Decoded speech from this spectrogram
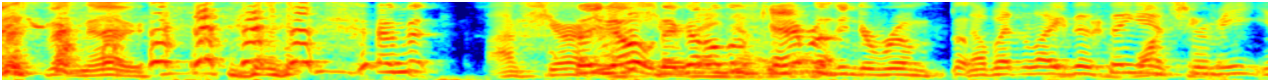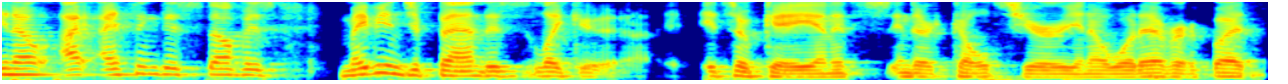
Facebook? No. and th- I'm sure they know. sure They've got they all those know. cameras in your room. no, but like the thing is, for it. me, you know, I, I think this stuff is maybe in Japan, this is like uh, it's okay and it's in their culture, you know, whatever. But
